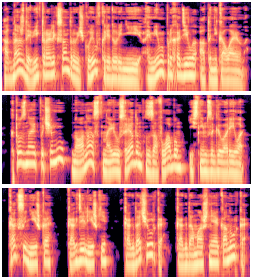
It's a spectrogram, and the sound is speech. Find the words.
Однажды Виктор Александрович курил в коридоре НИИ, а мимо проходила Ата Николаевна. Кто знает почему, но она остановилась рядом с Зафлабом и с ним заговорила. «Как сынишка? Как делишки? Как дочурка?» Как домашняя конурка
